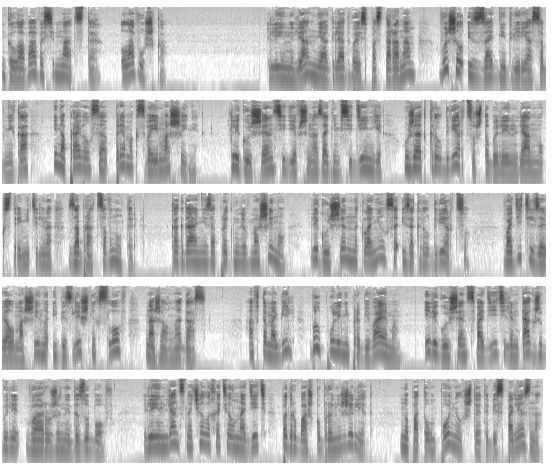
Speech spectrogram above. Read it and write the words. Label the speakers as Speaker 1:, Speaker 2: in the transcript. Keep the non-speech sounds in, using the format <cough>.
Speaker 1: Глава 18. Ловушка. Лин Лян, не оглядываясь по сторонам, вышел из задней двери особняка и направился прямо к своей машине. Ли Гуйшен, сидевший на заднем сиденье, уже открыл дверцу, чтобы Лин Лян мог стремительно забраться внутрь. Когда они запрыгнули в машину, Ли Гуйшен наклонился и закрыл дверцу. Водитель завел машину и без лишних слов нажал на газ. Автомобиль был пуленепробиваемым, и Лигуйшен с водителем также были вооружены до зубов. Лейнлян сначала хотел надеть под рубашку бронежилет, но потом понял, что это бесполезно.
